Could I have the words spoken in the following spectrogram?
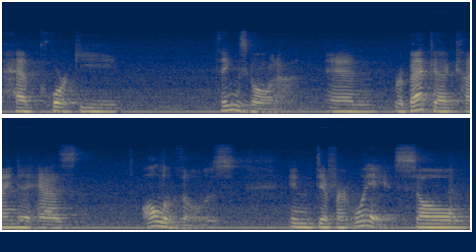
have quirky things going on. And Rebecca kind of has all of those in different ways. So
